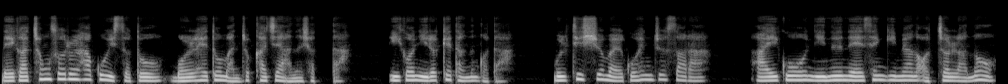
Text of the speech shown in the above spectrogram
내가 청소를 하고 있어도 뭘 해도 만족하지 않으셨다. 이건 이렇게 닦는 거다. 물티슈 말고 행주 써라. 아이고 니는 애 생기면 어쩔라노?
